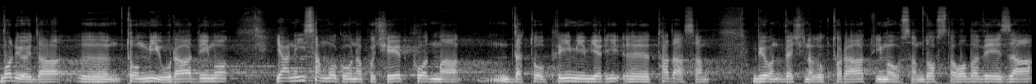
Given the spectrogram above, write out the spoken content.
volio je da e, to mi uradimo. Ja nisam mogao na početku odmah da to primim, jer e, tada sam bio već na doktoratu, imao sam dosta obaveza,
